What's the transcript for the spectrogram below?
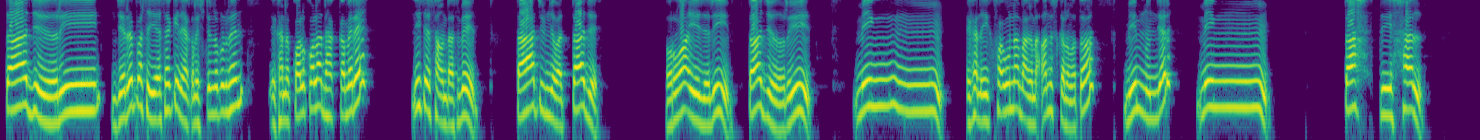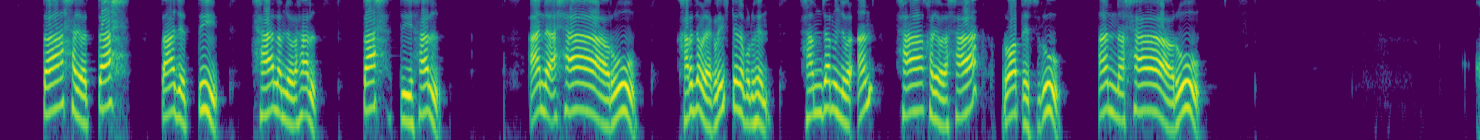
তাজরি জেরের পাশে ইয়েসা কিনে এক আলিফ টেনে পড়বেন এখানে কলকলা ধাক্কা মেরে নিচে সাউন্ড আসবে। তাজ যাবার তাজ ইজরি তাজরি মিং। এখানে ইকফাগুনা বাংলা অনস্কার মতো। মিম নুনজের মিং। তাহ তি হাল। তাহ তাহ তাজ তি। হাল আমজর হাল। তাহ তি হাল। আন হারু খারাপ যাবার এক লিস্ট টেনে পড়বেন। হামজা নুন যাবার আন, হা খারাপ যাবার হা, রু আন হারু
